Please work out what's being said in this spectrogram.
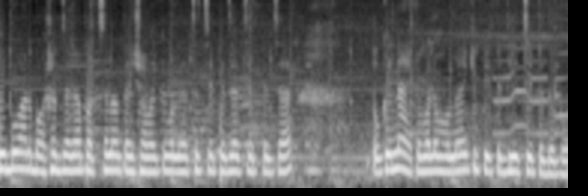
শুভ আর বসার জায়গা পাচ্ছে না, তাই সবাইকে মনে হচ্ছে চেপে যা চেপে যা। ওকে না, একেবারে মনে হয় কি পেঁপে দিয়ে চেপে দেবো।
